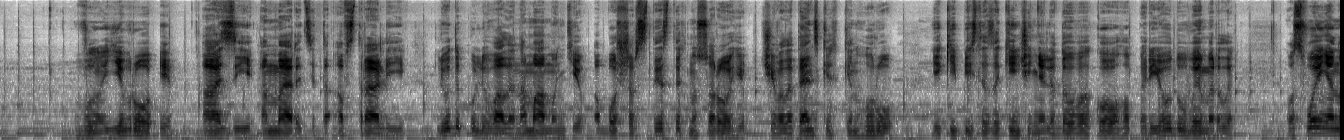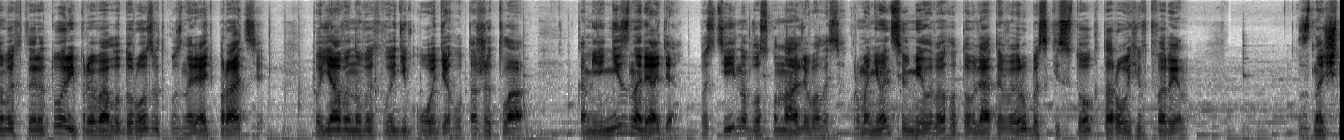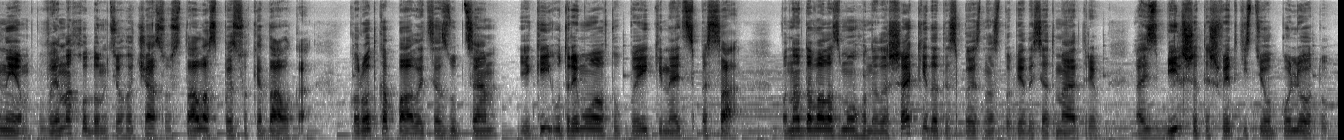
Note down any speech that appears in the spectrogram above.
В Європі, Азії, Америці та Австралії люди полювали на мамонтів або шерстистих носорогів чи велетенських кенгуру, які після закінчення льодовикового періоду вимерли. Освоєння нових територій привело до розвитку знарядь праці, появи нових видів одягу та житла. Кам'яні знаряддя постійно вдосконалювалися. Кроманьонці вміли виготовляти вироби з кісток та рогів тварин. Значним винаходом цього часу стала списокидалка – коротка палиця з зубцем, який утримував тупий кінець списа. Вона давала змогу не лише кидати спис на 150 метрів, а й збільшити швидкість його польоту.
